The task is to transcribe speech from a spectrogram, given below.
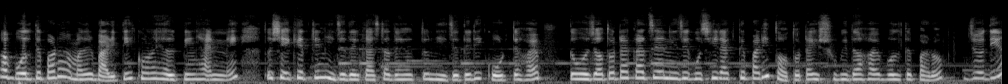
বা বলতে পারো আমাদের বাড়িতেই কোনো হেল্পিং হ্যান্ড নেই। তো সেক্ষেত্রে নিজেদের কাজটা যেহেতু নিজেদেরই করতে হয়, তো যতটা কাজে নিজে গুছিয়ে রাখতে পারি, ততটাই সুবিধা হয় বলতে পারো। যদিও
